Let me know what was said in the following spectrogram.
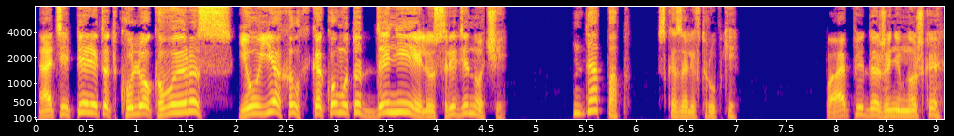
а теперь этот кулек вырос и уехал к какому-то Даниэлю среди ночи. — Да, пап, — сказали в трубке. Папе даже немножко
